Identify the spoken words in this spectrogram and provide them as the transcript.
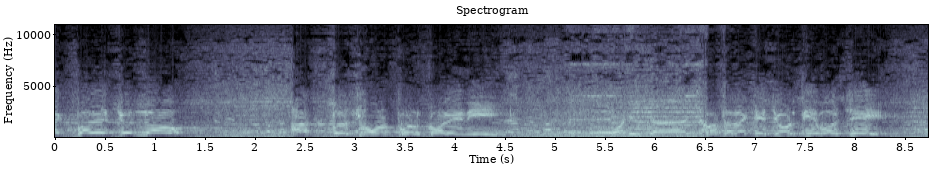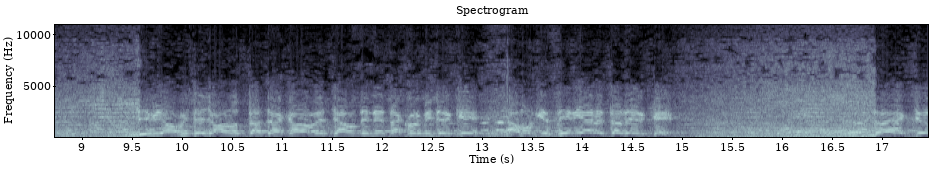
একবারের জন্য আত্মসমর্পণ করেনি। কথাটাকে জোর দিয়ে বলছি ডিবি অফিসে যখন অত্যাচার করা হয়েছে, আমাদের নেতা কর্মীদেরকে এমনকি সিনিয়র নেতাদেরকে। একজন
